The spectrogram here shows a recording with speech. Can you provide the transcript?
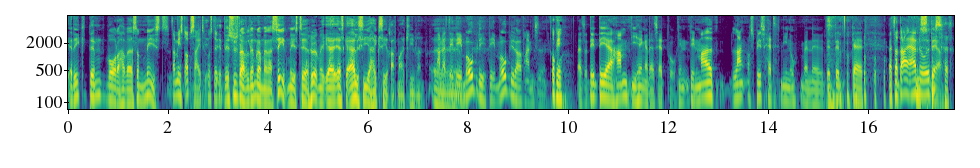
er det ikke dem, hvor der har været sådan mest... Der er mest upside hos dem. Det, det synes jeg i hvert fald dem, der man har set mest til at høre med. Jeg, jeg skal ærligt sige, at jeg har ikke set ret meget Cleveland. Jamen, altså, det, det, er Mobley. Det er Mobley, der er fremtiden. Okay, Altså, det, det er ham, de hænger deres hat på. Det er, en, det er en meget lang og spids hat lige nu, men øh, den, den skal... altså, der er En noget der. spidshat.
